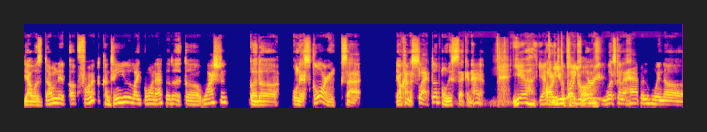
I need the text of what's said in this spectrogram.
Y'all was dominant up front, continue like going after the, the Washington. But uh on that scoring side, y'all kind of slacked up on this second half. Yeah, yeah. are you are you worried what's going to happen when uh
